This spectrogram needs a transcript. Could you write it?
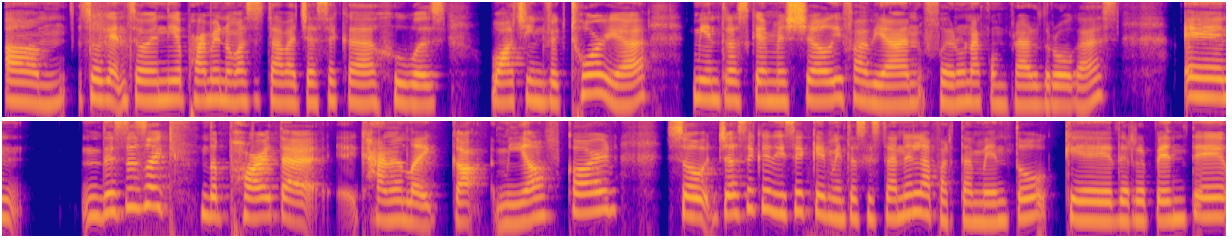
Um, so again, so in the apartment nomás estaba Jessica, who was watching Victoria, mientras que Michelle y Fabián fueron a comprar drogas. And this is like the part that kind of like got me off guard. So Jessica dice que mientras que está en el apartamento, que de repente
